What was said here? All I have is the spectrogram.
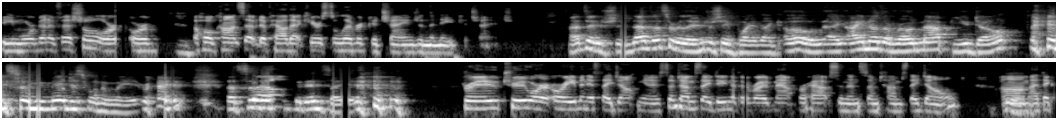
be more beneficial, or or mm. the whole concept of how that care is delivered could change and the need could change. That's interesting. That, that's a really interesting point. Like, oh, I, I know the roadmap, you don't, and so you may just want to wait, right? That's, well, that's a good insight. true, true. Or, or even if they don't, you know, sometimes they do know the roadmap, perhaps, and then sometimes they don't. Um, I think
